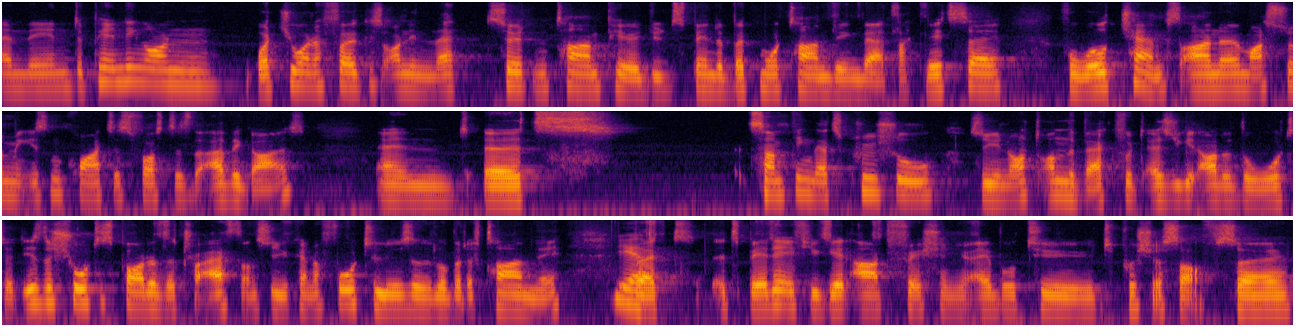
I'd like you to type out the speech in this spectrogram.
And then depending on what you want to focus on in that certain time period, you'd spend a bit more time doing that. Like let's say for world champs, I know my swimming isn't quite as fast as the other guys, and it's something that's crucial so you're not on the back foot as you get out of the water. It is the shortest part of the triathlon, so you can afford to lose a little bit of time there. Yeah. But it's better if you get out fresh and you're able to to push yourself. So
